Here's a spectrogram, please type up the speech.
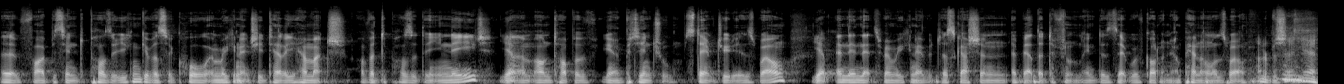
a five percent deposit, you can give us a call and we can actually tell you how much of a deposit that you need. Yep. Um, on top of you know potential stamp duty as well. Yep. And then that's when we can have a discussion about the different lenders that we've got on our panel as well. 100%. Yeah.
